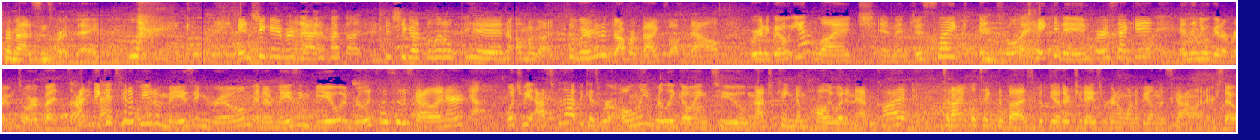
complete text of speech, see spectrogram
for Madison's birthday. Like, and she gave her And Madison, and she got the little pin. Oh my god. So we're gonna drop our bags off now. We're gonna go eat lunch and then just like Enjoy. take it in for a second, and then you'll get a room tour. But I think it's gonna be an amazing room, an amazing view, and really close to the Skyliner. Yeah. Which we asked for that because we're only really going to Magic Kingdom, Hollywood, and Epcot. Tonight we'll take the bus, but the other two days we're gonna wanna be on the Skyliner. So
